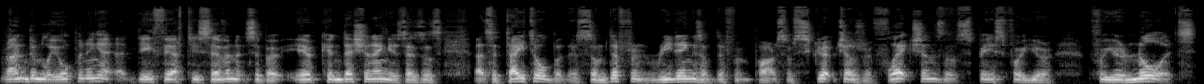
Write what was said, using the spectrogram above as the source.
randomly opening it at day 37. It's about air conditioning. It says that's a title, but there's some different readings of different parts of scriptures, reflections. There's space for your, for your notes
